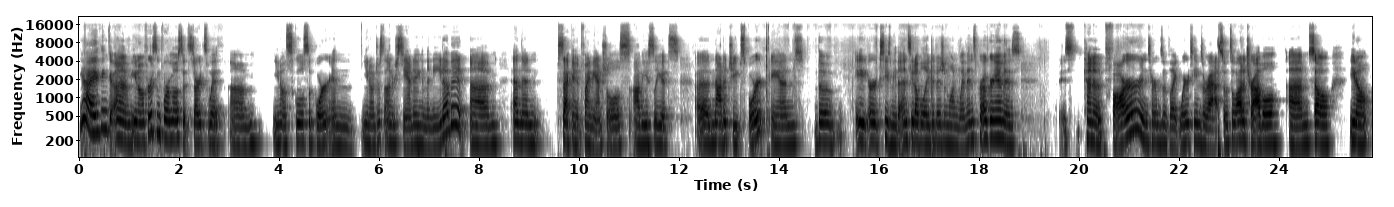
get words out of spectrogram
Yeah, I think um, you know first and foremost it starts with um, you know school support and you know just the understanding and the need of it, um, and then second financials. Obviously, it's uh, not a cheap sport, and the or excuse me, the NCAA Division One women's program is is kind of far in terms of like where teams are at. So it's a lot of travel. Um, so you know,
